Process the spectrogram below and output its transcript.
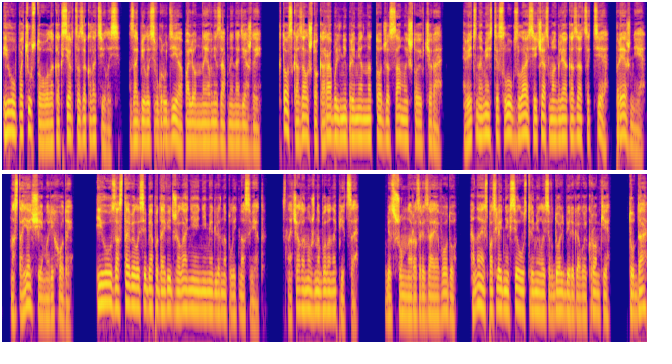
Ио почувствовала, как сердце заколотилось, забилось в груди, опаленное внезапной надеждой. Кто сказал, что корабль непременно тот же самый, что и вчера? Ведь на месте слуг зла сейчас могли оказаться те, прежние, настоящие мореходы. Ио заставила себя подавить желание немедленно плыть на свет. Сначала нужно было напиться. Бесшумно разрезая воду, она из последних сил устремилась вдоль береговой кромки, туда,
